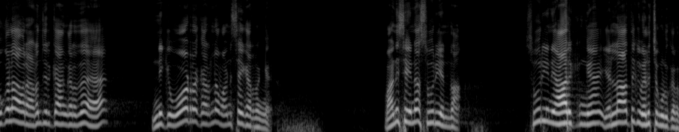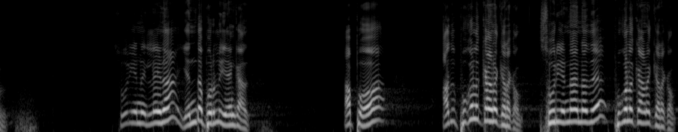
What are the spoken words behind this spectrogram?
புகழை அவர் அடைஞ்சிருக்காங்கிறத இன்றைக்கி ஓடுற வனிசைக்காரனுங்க வணிசைக்காரனுங்க சூரியன் தான். சூரியன் யாருக்குங்க? எல்லாத்துக்கும் வெளிச்சம் கொடுக்கறது. சூரியன் இல்லைன்னா எந்த பொருளும் இயங்காது. அப்போது அது புகழுக்கான கிரகம். சூரியன்னா என்னது? புகழுக்கான கிரகம்.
